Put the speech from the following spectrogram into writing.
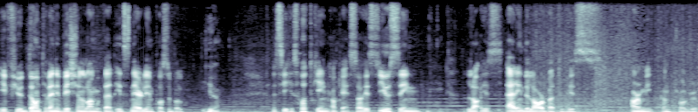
if you don't have any vision along with that, it's nearly impossible. yeah, Let's see his hotking. Okay, so he's using, he's adding the larva to his army control group.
